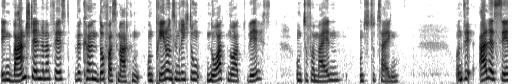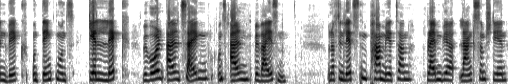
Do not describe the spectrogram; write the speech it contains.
Irgendwann stellen wir dann fest, wir können doch was machen und drehen uns in Richtung Nord-Nordwest, um zu vermeiden, uns zu zeigen. Und wir alle sehen weg und denken uns, Geleck, wir wollen allen zeigen, uns allen beweisen. Und auf den letzten paar Metern bleiben wir langsam stehen,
